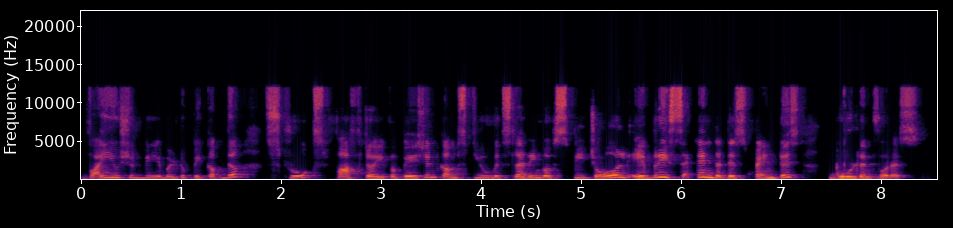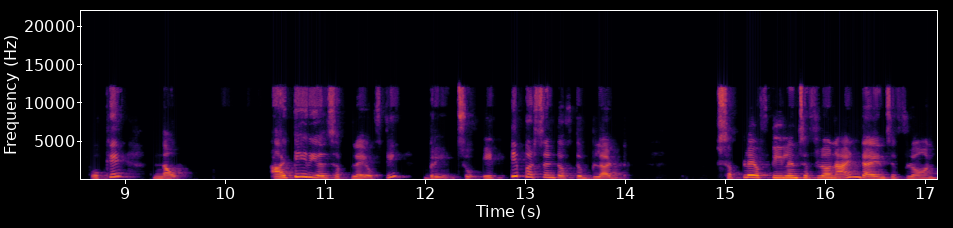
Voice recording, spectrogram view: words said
why you should be able to pick up the strokes faster. If a patient comes to you with slurring of speech, all every second that is spent is golden for us. Okay. Now, arterial supply of the brain. So 80% of the blood supply of telencephalon and diencephalon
